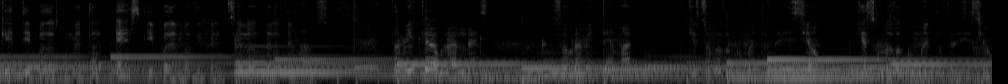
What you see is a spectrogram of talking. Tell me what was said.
qué tipo de documento es y podemos diferenciarlos de los demás. También quiero hablarles sobre mi tema ¿Qué son los documentos de decisión? ¿Qué son los documentos de decisión?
